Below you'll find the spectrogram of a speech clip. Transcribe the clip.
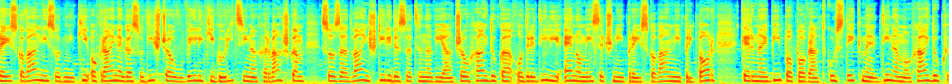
Preiskovalni sodniki okrajnega sodišča v Veliki Gorici na Hrvaškem so za 42 navijačev Hajduka odredili enomesečni preiskovalni pripor, ker naj bi po povratku stekme Dinamo Hajduk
